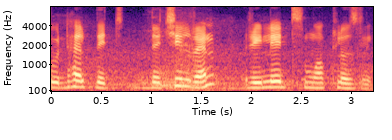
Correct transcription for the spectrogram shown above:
would help the, the children relate more closely.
